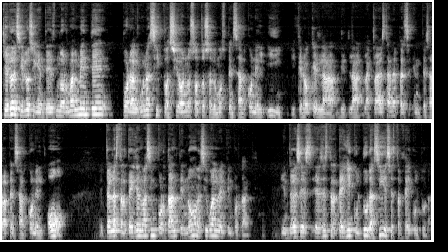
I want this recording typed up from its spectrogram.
Quiero decir lo siguiente, es normalmente por alguna situación nosotros solemos pensar con el I y creo que la, la, clave está en empezar a pensar con el O. Entonces la estrategia es más importante, no, es igualmente importante. Y entonces es, es estrategia y cultura, sí, es estrategia y cultura.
